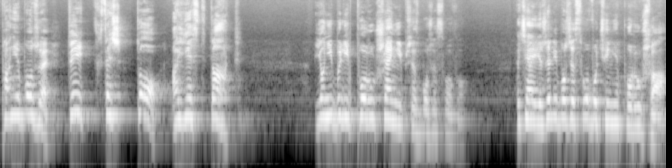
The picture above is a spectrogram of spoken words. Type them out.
Panie Boże, Ty chcesz to, a jest tak. I oni byli poruszeni przez Boże Słowo. Wiecie, jeżeli Boże Słowo Cię nie porusza,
